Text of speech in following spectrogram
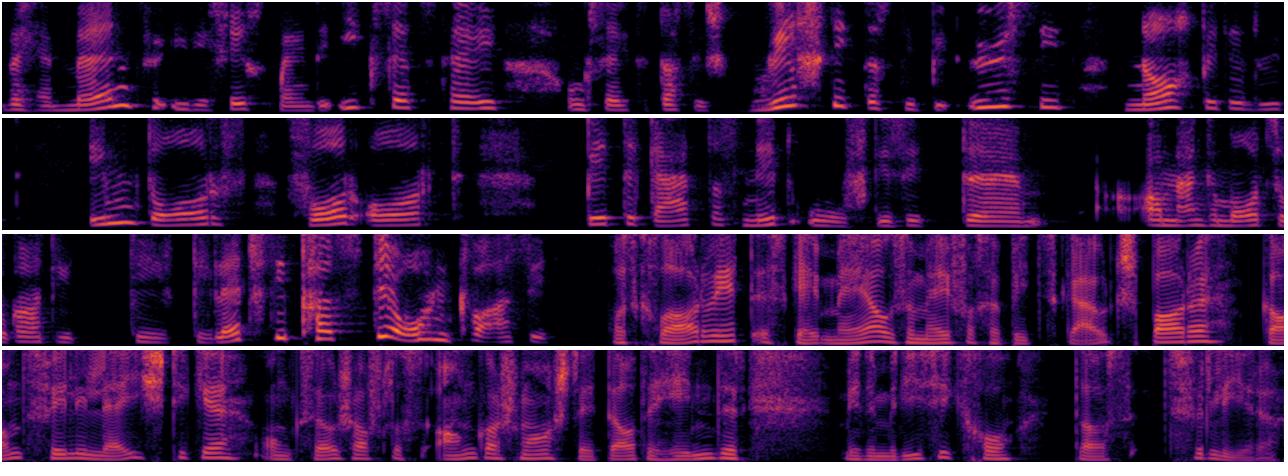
vehement für ihre Kirchgemeinden eingesetzt haben und gesagt haben, das ist wichtig, dass die bei uns sind, nach bei den Leuten im Dorf, vor Ort. Bitte geht das nicht auf. Die sind äh, an manchem Ort sogar die, die, die letzte Passion quasi. Was klar wird, es geht mehr als um einfach ein bisschen Geld zu sparen. Ganz viele Leistungen und gesellschaftliches Engagement steht da dahinter, mit dem Risiko, das zu verlieren.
